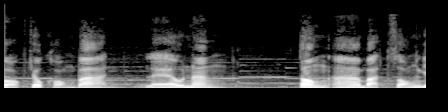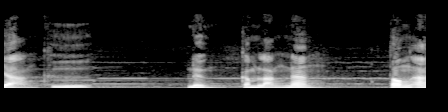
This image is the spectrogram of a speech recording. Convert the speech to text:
บอกเจ้าของบ้าน แล้วนั่ง ต้องอาบัตสองอย่างคือ 1. กำลังนั่ง ต้องอา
